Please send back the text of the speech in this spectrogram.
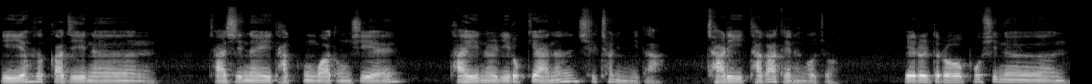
이 여섯 가지는 자신의 닦음과 동시에 타인을 이롭게 하는 실천입니다. 자리타가 되는 거죠. 예를 들어 보시는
